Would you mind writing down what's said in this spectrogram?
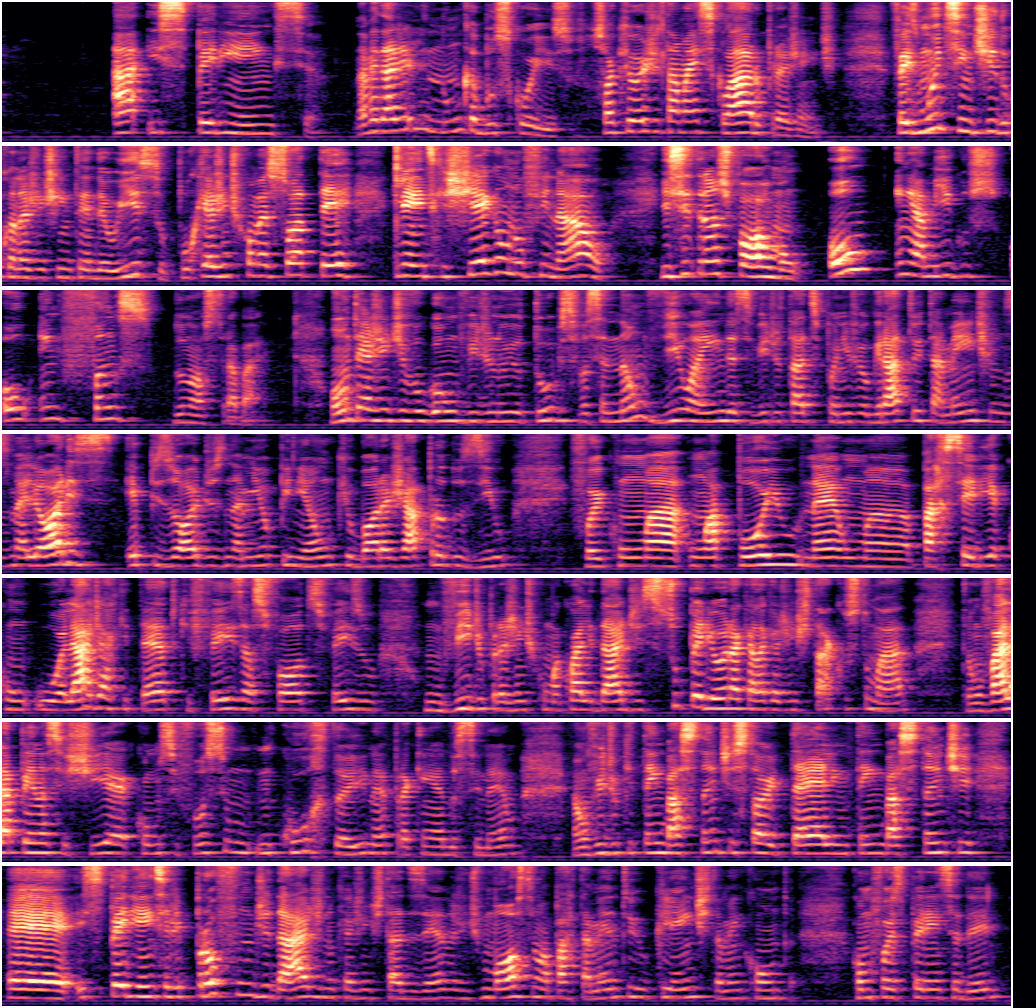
a experiência. Na verdade, ele nunca buscou isso. Só que hoje está mais claro pra gente. Fez muito sentido quando a gente entendeu isso, porque a gente começou a ter clientes que chegam no final e se transformam ou em amigos ou em fãs do nosso trabalho. Ontem a gente divulgou um vídeo no YouTube. Se você não viu ainda, esse vídeo está disponível gratuitamente. Um dos melhores episódios, na minha opinião, que o Bora já produziu. Foi com uma, um apoio, né, uma parceria com o Olhar de Arquiteto, que fez as fotos, fez o, um vídeo pra gente com uma qualidade superior àquela que a gente está acostumado. Então vale a pena assistir, é como se fosse um, um curto aí, né, para quem é do cinema. É um vídeo que tem bastante storytelling, tem bastante é, experiência ali, profundidade no que a gente está dizendo. A gente mostra um apartamento e o cliente também conta como foi a experiência dele.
